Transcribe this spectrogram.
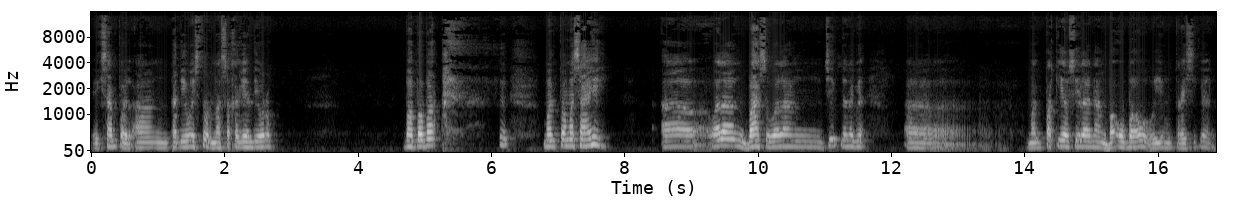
Example, ang Kadiwa Store nasa Cagayan de Oro. Bababa. magpamasahe. Ah, walang bus, walang jeep na nag ah, magpakyaw sila ng bao-bao yung tricycle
